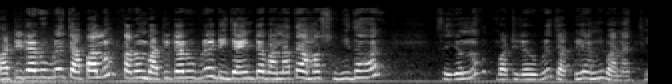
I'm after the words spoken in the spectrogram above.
বাটিটার উপরে চাপালাম, কারণ বাটিটার উপরে ডিজাইনটা বানাতে আমার সুবিধা হয়, সেই জন্য বাটিটার উপরে চাপিয়ে আমি বানাচ্ছি।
